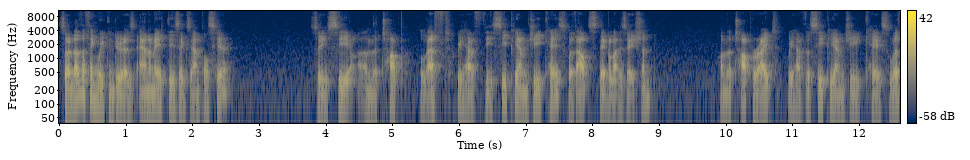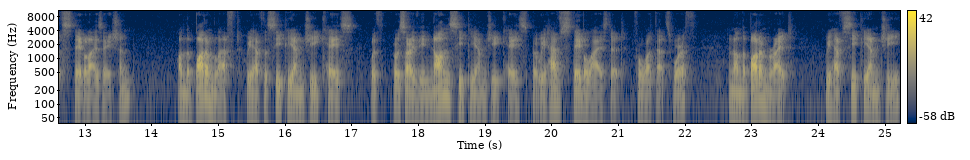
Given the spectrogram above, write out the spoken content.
So another thing we can do is animate these examples here. So you see on the top left, we have the CPMG case without stabilization. On the top right, we have the CPMG case with stabilization. On the bottom left, we have the CPMG case with, oh, sorry, the non-CPMG case, but we have stabilized it for what that's worth. And on the bottom right, we have CPMG,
